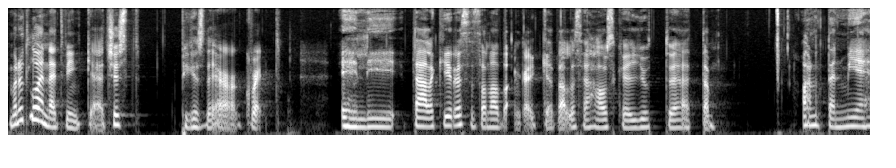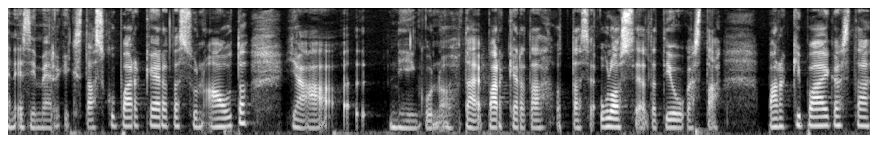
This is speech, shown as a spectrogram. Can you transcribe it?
Mä nyt luen näitä vinkkejä, just because they are great. Eli täällä kirjassa sanotaan kaikkia tällaisia hauskoja juttuja, että anna tämän miehen esimerkiksi taskuparkkeerata sun auto ja niin kun, tai parkkeerata, ottaa se ulos sieltä tiukasta parkkipaikasta.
